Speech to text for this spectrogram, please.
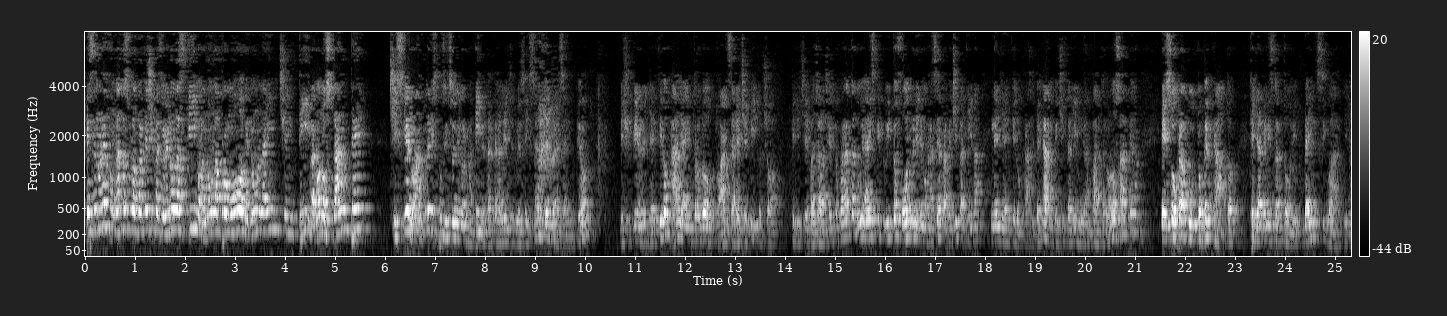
E se non è fondata sulla partecipazione, non la stimola, non la promuove, non la incentiva, nonostante ci siano anche le disposizioni normative, perché la legge 267, per esempio, disciplina degli enti locali, ha introdotto, anzi ha recepito ciò che diceva già la 142, ha istituito forme di democrazia partecipativa negli enti locali. Peccato che i cittadini in gran parte non lo sappiano e soprattutto peccato che gli amministratori ben si guardino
